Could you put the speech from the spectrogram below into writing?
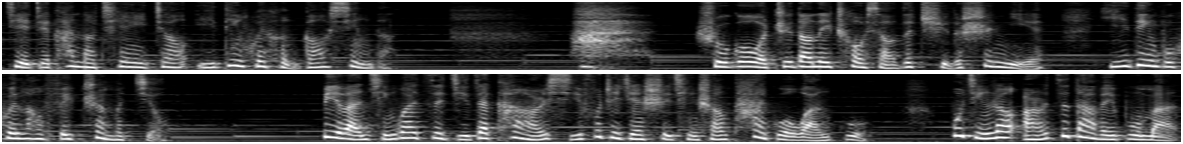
姐姐看到千一娇一定会很高兴的。唉，如果我知道那臭小子娶的是你，一定不会浪费这么久。毕婉晴怪自己在看儿媳妇这件事情上太过顽固，不仅让儿子大为不满，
